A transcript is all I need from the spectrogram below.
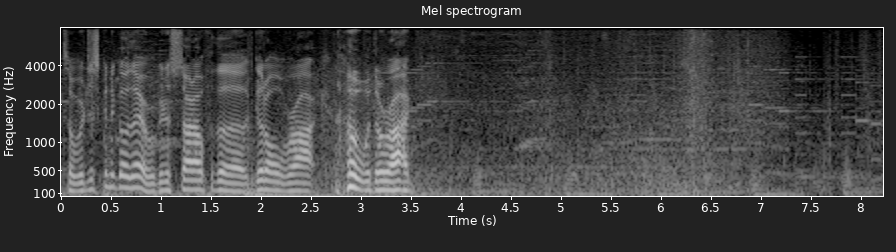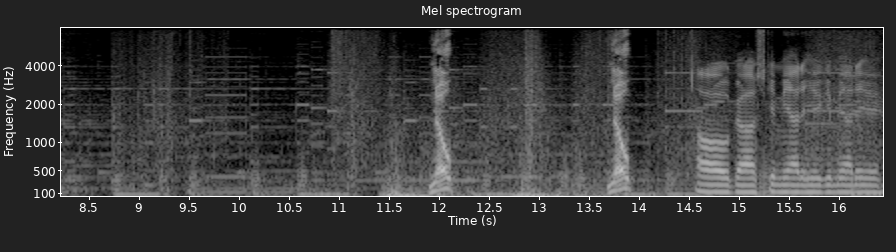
So we're just going to go there. We're going to start off with a good old rock. Oh with a rock. Nope. Nope. Oh gosh, get me out of here. Get me out of here.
